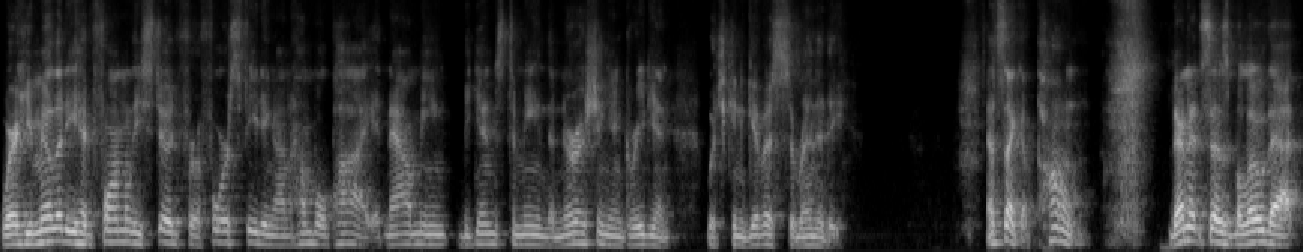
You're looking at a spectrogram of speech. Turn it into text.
where humility had formerly stood for a force feeding on humble pie it now mean begins to mean the nourishing ingredient which can give us serenity. That's like a poem. Then it says below that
